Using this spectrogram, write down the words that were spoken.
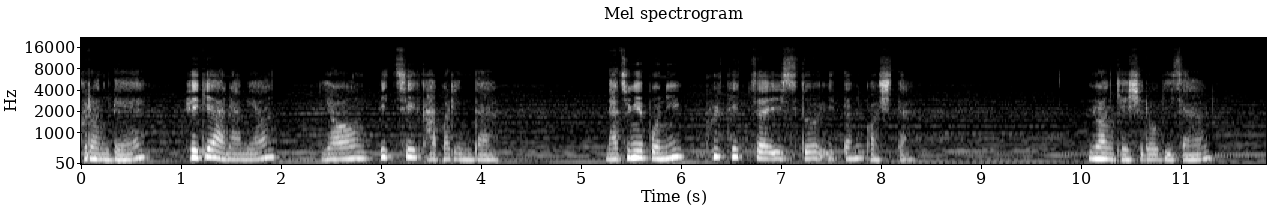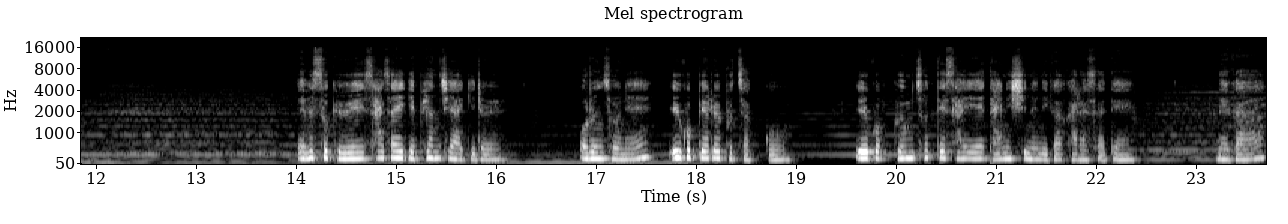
그런데 회개 안 하면 영 빛이 가버린다. 나중에 보니 풀택자일 수도 있다는 것이다. 요한계시록 2장. 에베소 교회의 사자에게 편지하기를 오른손에 일곱 별을 붙잡고 일곱 금촛대 사이에 다니시는 이가 가라사대 내가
